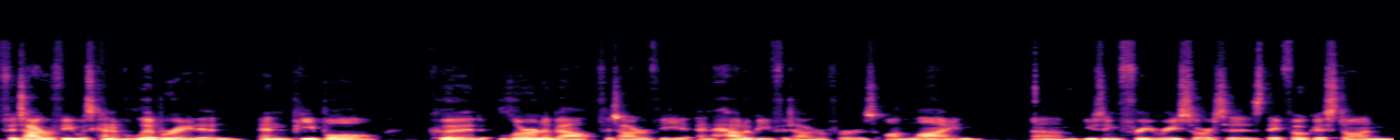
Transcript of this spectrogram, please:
photography was kind of liberated and people could learn about photography and how to be photographers online um, using free resources, they focused on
